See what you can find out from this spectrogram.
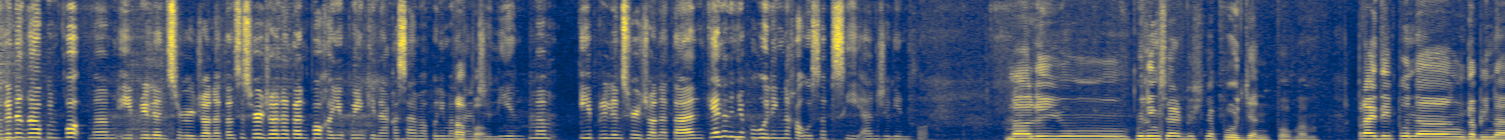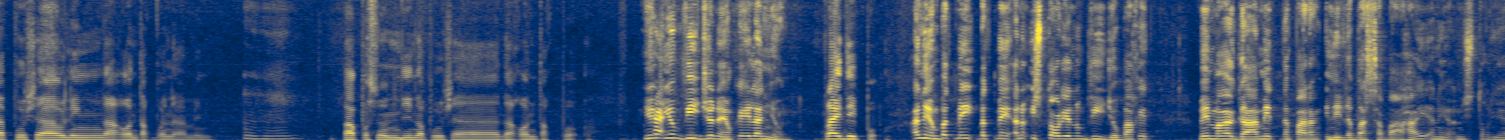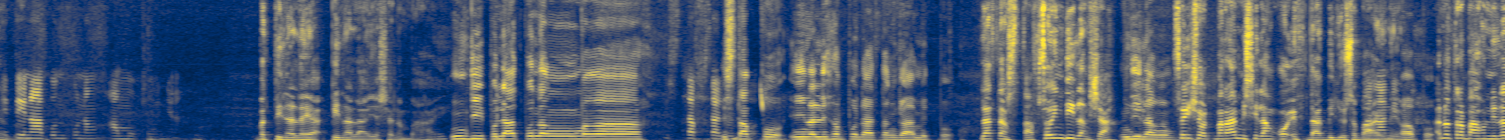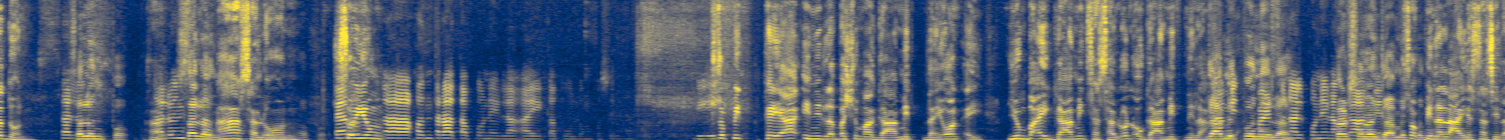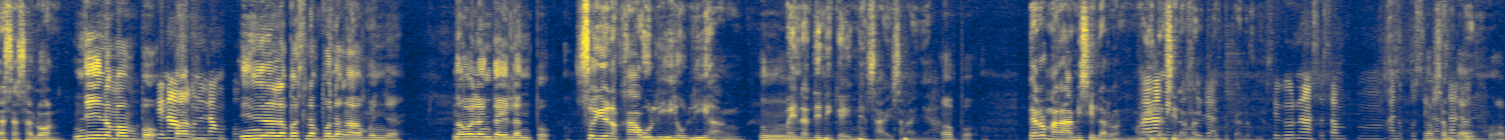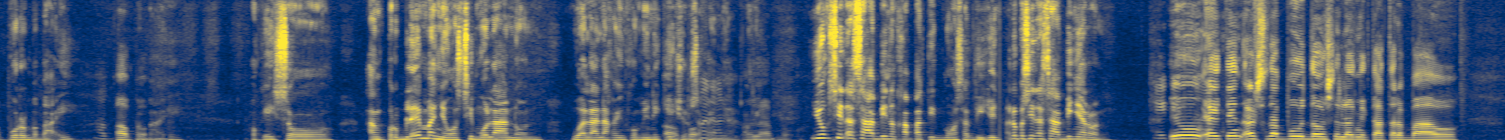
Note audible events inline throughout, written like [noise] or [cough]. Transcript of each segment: Magandang hapon po, Ma'am April and Sir Jonathan. Si Sir Jonathan po, kayo po yung kinakasama po ni Ma'am Apo. Angeline. Ma'am April and Sir Jonathan, kailan niyo po huling nakausap si Angeline po? Bali, yung huling service niya po dyan po, ma'am. Friday po ng gabi na po siya huling nakontak po namin. Mhm. Tapos nun, hindi na po siya nakontak po. Y- yung video na yun, kailan yun? Friday po. Ano yun? Ba't may, ba't may, anong istorya ng video? Bakit may mga gamit na parang inilabas sa bahay? Ano yun? Anong istorya yun? Itinapon po ng amo po niya. Ba't pinalaya, pinalaya siya ng bahay? Hindi po, lahat po ng mga Staff salon staff po. po, inalisan po lahat ng gamit po. Lahat ng staff. So, hindi lang siya. Hindi lang So, in short, marami silang OFW sa bahay Marami. na yun. Opo. Anong trabaho nila doon? Salon po. Ha? Salon. Salon. Ah, salon. Opo. Pero So, yung... sa kontrata po nila ay katulong po sila. So, pin- kaya inilabas yung mga gamit na yon ay yung ba ay gamit sa salon o gamit nila? Gamit po nila. Personal po nilang Personal gamit. gamit so, po nila. pinalayas na sila sa salon. Hindi naman po. Tinapon lang po. Inilalabas lang po ng amo niya na walang dahilan po. So, yun ang kahuli-hulihang Mm. may nadinig kayong mensahe sa kanya. Opo. Pero marami sila ron. Mga ilan Marami po silang sila. nandito pagkaloob niyo? Siguro nasa sampung ano po sila Sampo. salon. Opo. Puro babae? Opo. Babae. Okay, so ang problema nyo, simula nun, wala na kayong communication Opo. sa kanya. Wala po. Yung sinasabi ng kapatid mo sa video, ano ba sinasabi niya ron? Yung 18 hours na po daw silang nagtatrabaho,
